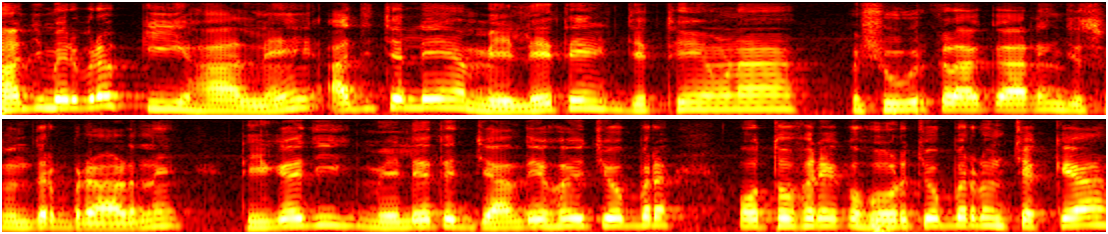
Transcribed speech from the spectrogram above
ਹਾਂਜੀ ਮੇਰੇ ਵੀਰੋ, ਕੀ ਹਾਲ ਨੇ? ਅੱਜ ਚੱਲੇ ਆ ਮੇਲੇ ਤੇ, ਜਿੱਥੇ ਆਉਣਾ ਮਸ਼ਹੂਰ ਕਲਾਕਾਰ ਨੇ ਜਸਵਿੰਦਰ ਬਰਾੜ ਨੇ। ਠੀਕ ਹੈ ਜੀ, ਮੇਲੇ ਤੇ ਜਾਂਦੇ ਹੋਏ ਚੋਬਰ, ਉੱਥੋਂ ਫਿਰ ਇੱਕ ਹੋਰ ਚੋਬਰ ਨੂੰ ਚੱਕਿਆ।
